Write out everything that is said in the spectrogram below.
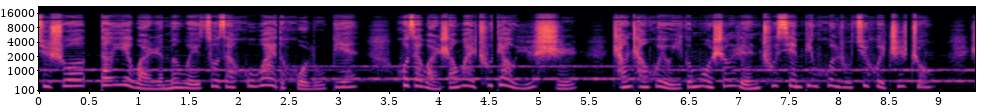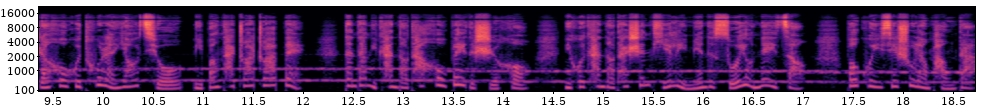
据说，当夜晚人们围坐在户外的火炉边，或在晚上外出钓鱼时，常常会有一个陌生人出现并混入聚会之中，然后会突然要求你帮他抓抓背。但当你看到他后背的时候，你会看到他身体里面的所有内脏，包括一些数量庞大、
